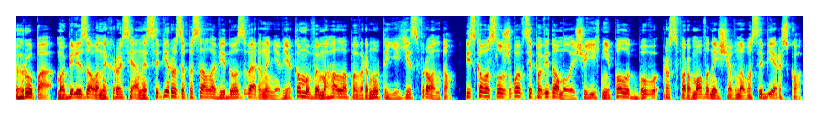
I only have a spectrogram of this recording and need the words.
Група мобілізованих росіян із Сибіру записала відеозвернення, в якому вимагала повернути їх із фронту. Військовослужбовці повідомили, що їхній полк був розформований ще в Новосибірську,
